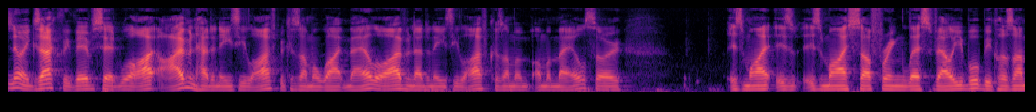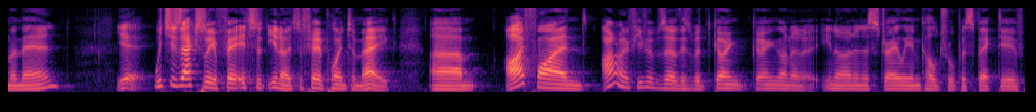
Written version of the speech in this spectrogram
no, exactly. They've said, "Well, I, I haven't had an easy life because I'm a white male, or I haven't had an easy life because I'm a I'm a male." So, is my is is my suffering less valuable because I'm a man? yeah, which is actually a fair it's a, you know it's a fair point to make um, i find i don't know if you've observed this but going going on a you know in an australian cultural perspective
